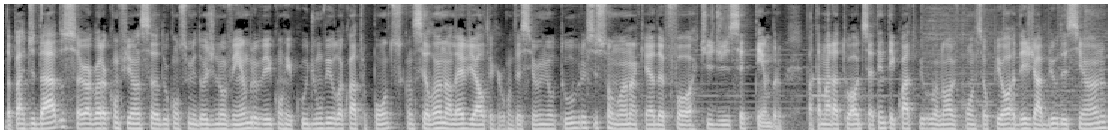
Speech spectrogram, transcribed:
Da parte de dados, saiu agora a confiança do consumidor de novembro, veio com recuo de 1,4 pontos, cancelando a leve alta que aconteceu em outubro e se somando à queda forte de setembro. O patamar atual de 74,9 pontos é o pior desde abril desse ano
